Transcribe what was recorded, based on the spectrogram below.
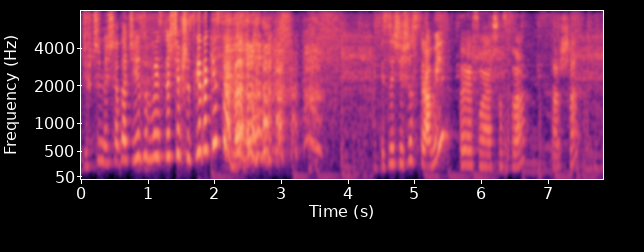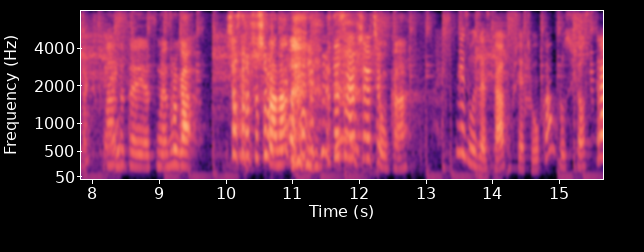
Dziewczyny, siadacie. Jezu, wy jesteście wszystkie takie same. Jesteście siostrami? To jest moja siostra starsza. Tak. Okej. A tutaj jest moja druga siostra przeszywana. to jest moja przyjaciółka. Niezły zestaw, przyjaciółka plus siostra.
